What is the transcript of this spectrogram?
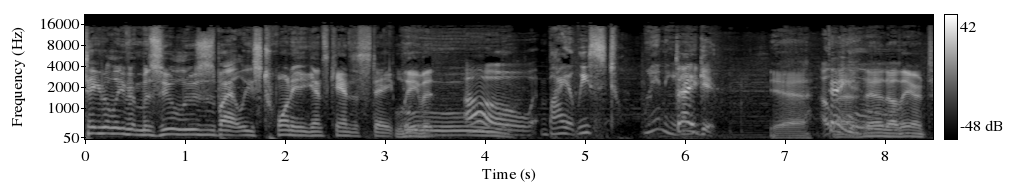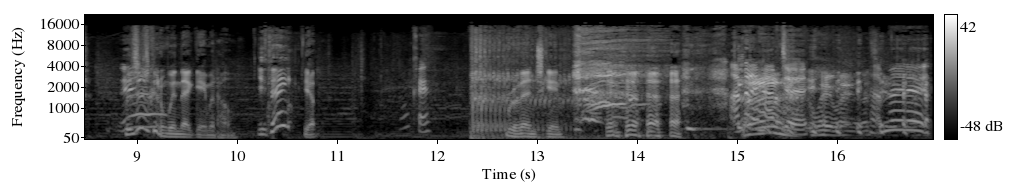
Take it or leave it. Mizzou loses by at least 20 against Kansas State. Leave it. Oh, by at least twenty. Take it. Yeah. Take it. Yeah, no, they aren't. Who's just going to win that game at home? You think? Yep. Okay. Revenge game. I'm gonna have to. Wait, wait. I'm gonna.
